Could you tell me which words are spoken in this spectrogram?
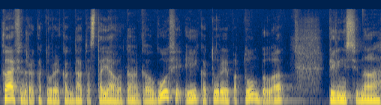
кафедра, которая когда-то стояла на Голгофе и которая потом была перенесена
